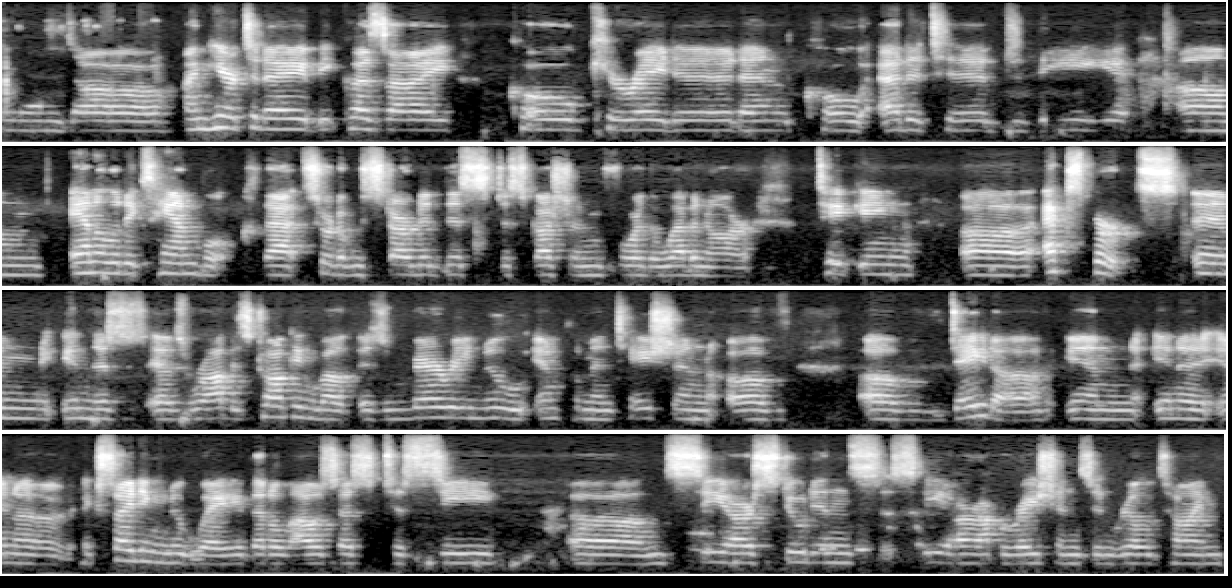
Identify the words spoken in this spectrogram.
And uh, I'm here today because I co-curated and co-edited the um, analytics handbook that sort of started this discussion for the webinar, taking uh, experts in, in this, as Rob is talking about, this very new implementation of of data in in a in a exciting new way that allows us to see um, see our students, see our operations in real time,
